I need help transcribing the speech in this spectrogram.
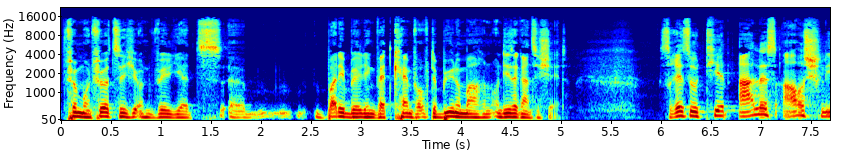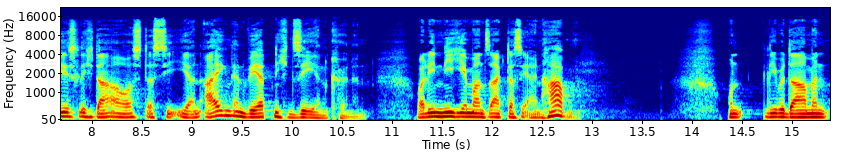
45 und will jetzt äh, Bodybuilding-Wettkämpfe auf der Bühne machen und dieser ganze Shit. Es resultiert alles ausschließlich daraus, dass sie ihren eigenen Wert nicht sehen können, weil ihnen nie jemand sagt, dass sie einen haben. Und liebe Damen,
